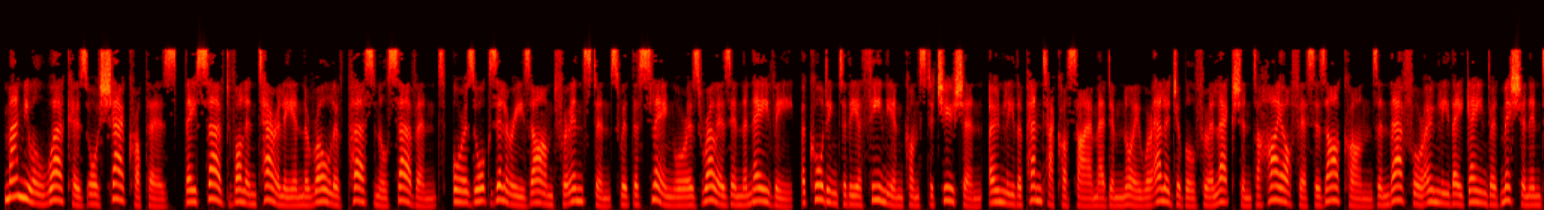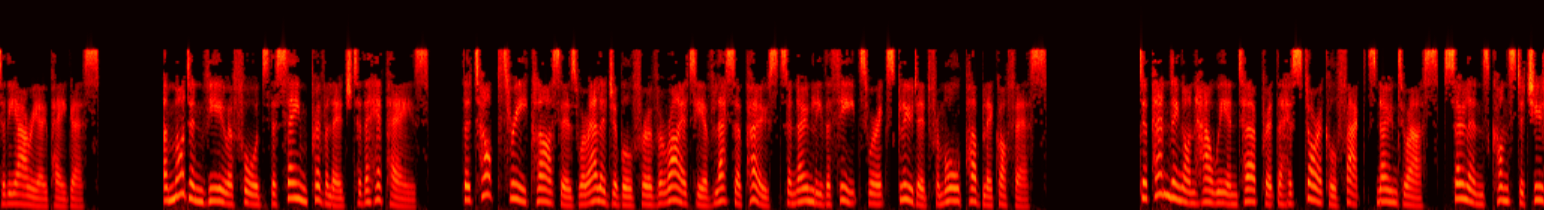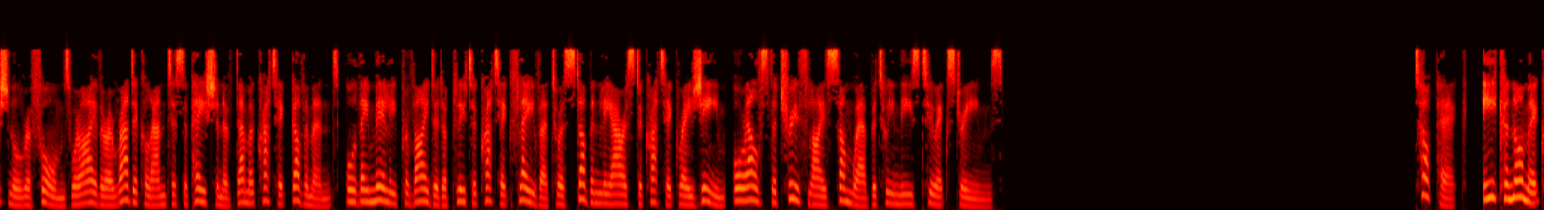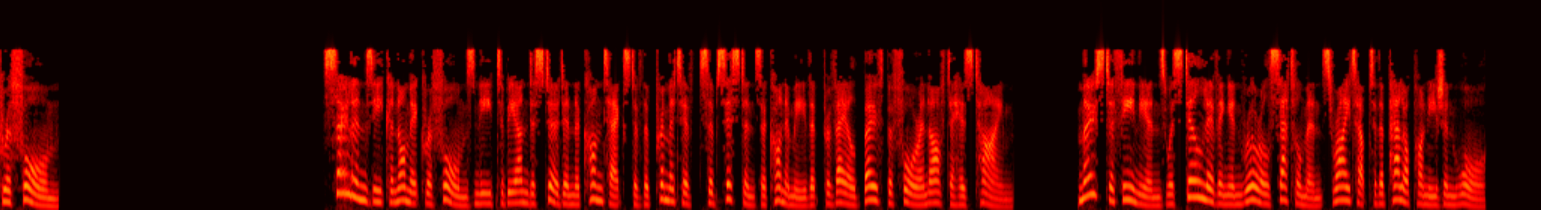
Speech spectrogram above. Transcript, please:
Manual workers or sharecroppers, they served voluntarily in the role of personal servant, or as auxiliaries armed for instance with the sling or as rowers in the navy. According to the Athenian constitution, only the Pentakosiomedimnoi were eligible for election to high office as archons and therefore only they gained admission into the Areopagus. A modern view affords the same privilege to the hippeis. The top three classes were eligible for a variety of lesser posts and only the thetes were excluded from all public office. Depending on how we interpret the historical facts known to us, Solon's constitutional reforms were either a radical anticipation of democratic government, or they merely provided a plutocratic flavor to a stubbornly aristocratic regime, or else the truth lies somewhere between these two extremes. Topic: Economic reform. Solon's economic reforms need to be understood in the context of the primitive, subsistence economy that prevailed both before and after his time. Most Athenians were still living in rural settlements right up to the Peloponnesian War.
